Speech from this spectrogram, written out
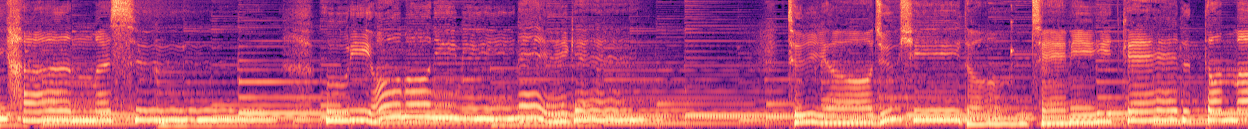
귀한 말씀 우리 어머님이 내게 들려주시던 재미있게 듣던 말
